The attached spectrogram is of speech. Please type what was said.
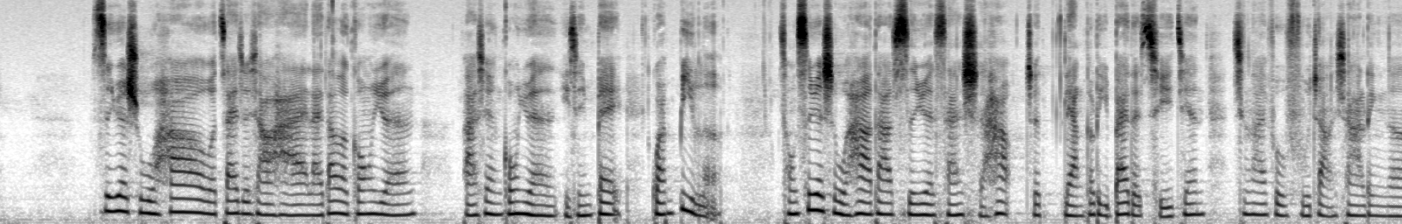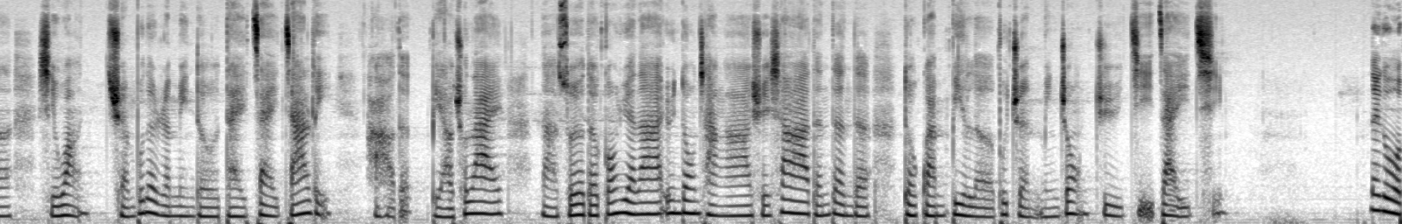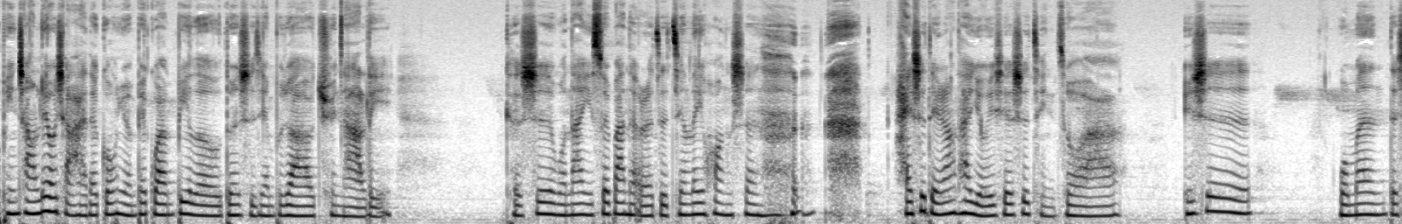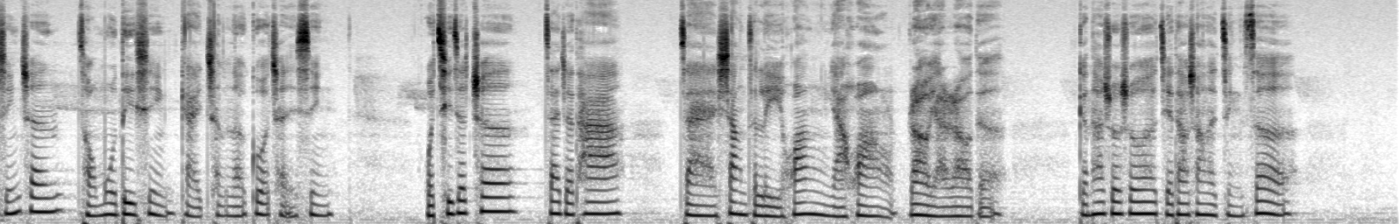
四月十五号，我载着小孩来到了公园。发现公园已经被关闭了。从四月十五号到四月三十号这两个礼拜的期间，清莱府府长下令呢，希望全部的人民都待在家里，好好的，不要出来。那所有的公园啊、运动场啊、学校啊等等的都关闭了，不准民众聚集在一起。那个我平常遛小孩的公园被关闭了，我顿时间不知道要去哪里。可是我那一岁半的儿子精力旺盛，还是得让他有一些事情做啊。于是我们的行程从目的性改成了过程性。我骑着车载着他，在巷子里晃呀晃，绕呀绕的，跟他说说街道上的景色。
